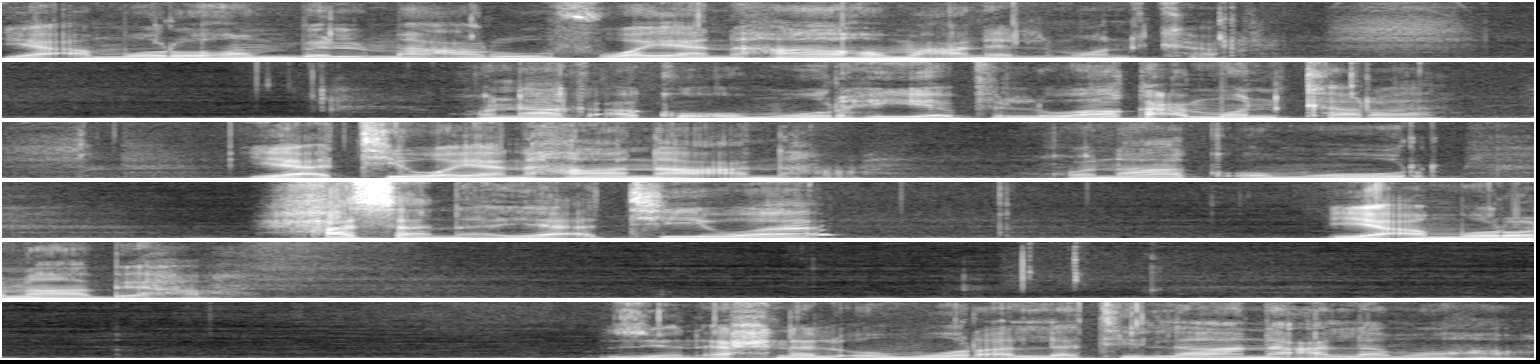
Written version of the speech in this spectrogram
يأمرهم بالمعروف وينهاهم عن المنكر. هناك أكو أمور هي في الواقع منكرة يأتي وينهانا عنها. هناك أمور حسنة يأتي ويأمرنا بها. زين إحنا الأمور التي لا نعلمها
